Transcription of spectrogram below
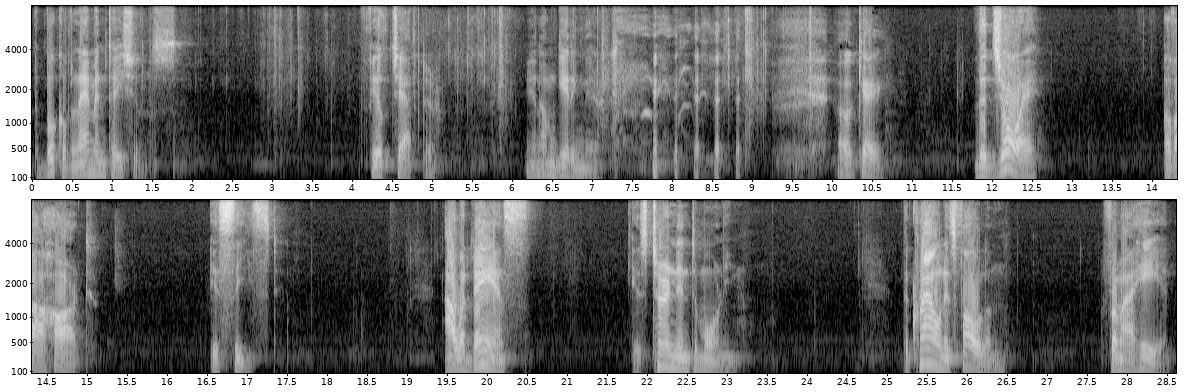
The book of Lamentations, fifth chapter, and I'm getting there. okay. The joy of our heart is ceased. Our dance is turned into mourning. The crown is fallen from our head.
